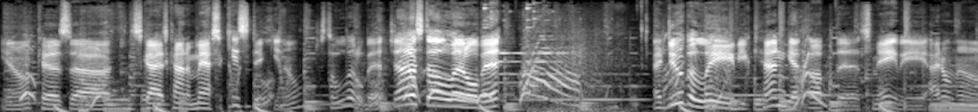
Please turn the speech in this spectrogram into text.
You know, because uh, this guy is kind of masochistic, you know? Just a little bit. Just a little bit. I do believe you can get up this, maybe. I don't know.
